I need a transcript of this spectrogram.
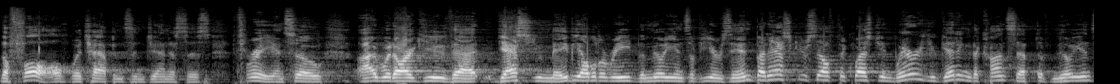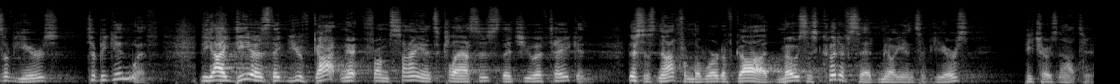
the fall, which happens in Genesis 3. And so I would argue that, yes, you may be able to read the millions of years in, but ask yourself the question, where are you getting the concept of millions of years to begin with? The idea is that you've gotten it from science classes that you have taken. This is not from the Word of God. Moses could have said millions of years. He chose not to.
